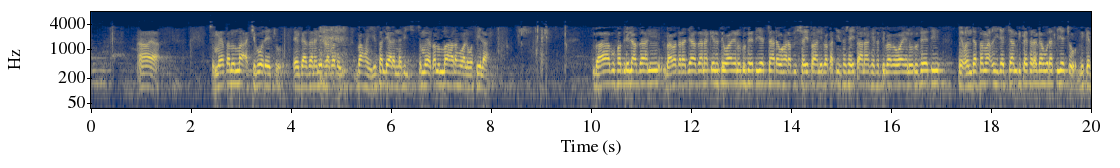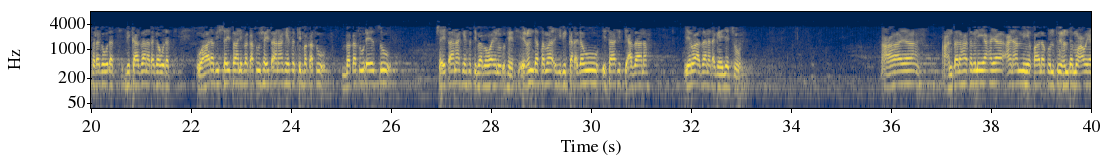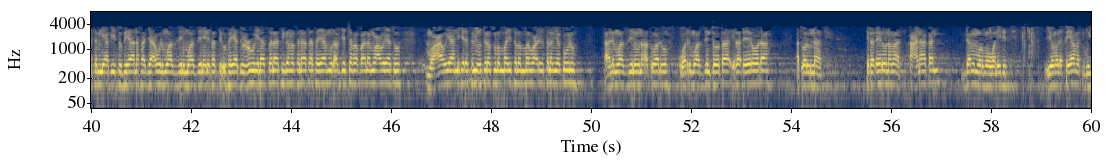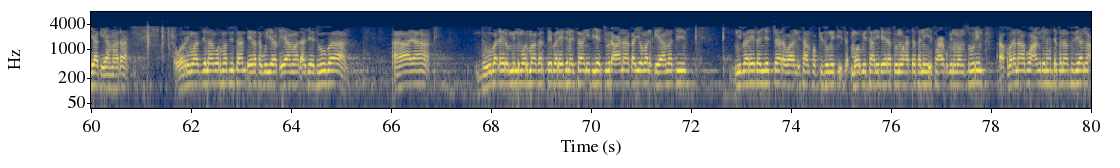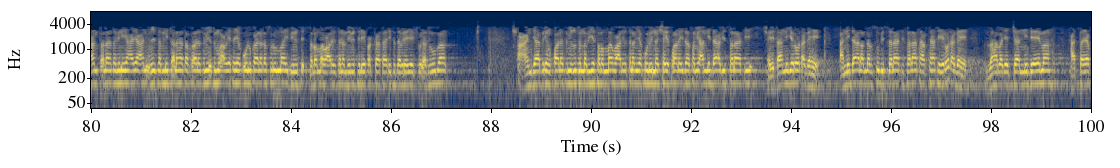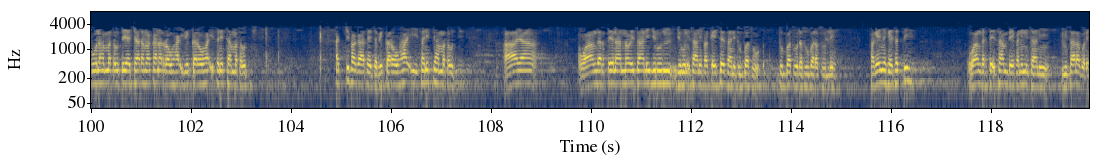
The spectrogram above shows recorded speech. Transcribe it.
آية. ثم يسأل الله أشبه ديتو إيقا زناني الربط بحن يصلي على النبي. ثم يسأل الله له الوسيلة. باب فضل الأذان باب درجة أذان كيست وين رفيت ججارا وهرب الشيطان بقتيس شيطانا كيست باب وين رفيت عند سمعه ججان بكسر قهودت ججو بكسر قهودت بكازان قهودت وهرب الشيطان بقتو شيطانا كيست بقتو بقتو ليسو شيطانا كيست باب وين رفيت عند سماعه بكرقه إساتت أذانه. يروى أذان رقه ججو آية عن طلحة بن يحيى عن عمه قال كنت عند معاوية بن أبي سفيان فجاءه المؤذن مؤذن يستر فيدعوه إلى الصلاة كما صلاة فيامر أبجج فقال معاوية معاوية نجد سمعت رسول الله صلى الله عليه وسلم يقول المؤذنون أطول والمؤذن توتا إرى أطول الناس إرى نمات أعناقا قام مرمو وليدت يوم القيامة قيا قياما warri muwazzinaa mormatu isaan dheerata guyyaa qiyaamaadha jee duuba aayaa duuba dheerumminni mormaa gartee bareedina isaaniiti jechuudha anaaqa yoomal qiyaamati ni bareedan jechaadha waan isaan fokkisuu miti mormi isaanii dheeratuun وحدثني إسحاق بن منصور أخبرنا أبو عامر حدثنا سفيان عن طلحة بن يحيى عن عيسى بن طلحة قال سمعت معاوية يقول قال رسول الله صلى الله عليه وسلم بمثله فكات حديث دبر يشور أدوبا عن جابر قال سمعت النبي صلى الله عليه وسلم يقول إن الشيطان إذا سمع النداء بالصلاة شيطان يرود أجهه. النداء للبس بالصلاة صلاة أفتات يرود أجهه. ذهب ججان نديمة حتى يكون هم توت يجاد مكان الروحة بك روحة إسنت هم توت. أتش فقاتي بك روحة إسنت هم توت. آية waan gartee naannoo isaanii jiruun jiruun isaanii fakkeessee isaanii dubbatu dubbatuudha duuba rasuullee fageenya keessatti waan gartee isaan beekaniin isaanii misaala godhe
